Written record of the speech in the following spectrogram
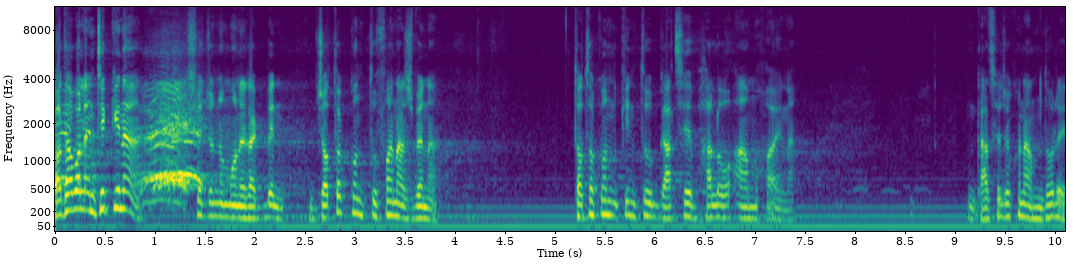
কথা বলেন ঠিক কি না সেজন্য মনে রাখবেন যতক্ষণ তুফান আসবে না ততক্ষণ কিন্তু গাছে ভালো আম হয় না। গাছে যখন আম ধরে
